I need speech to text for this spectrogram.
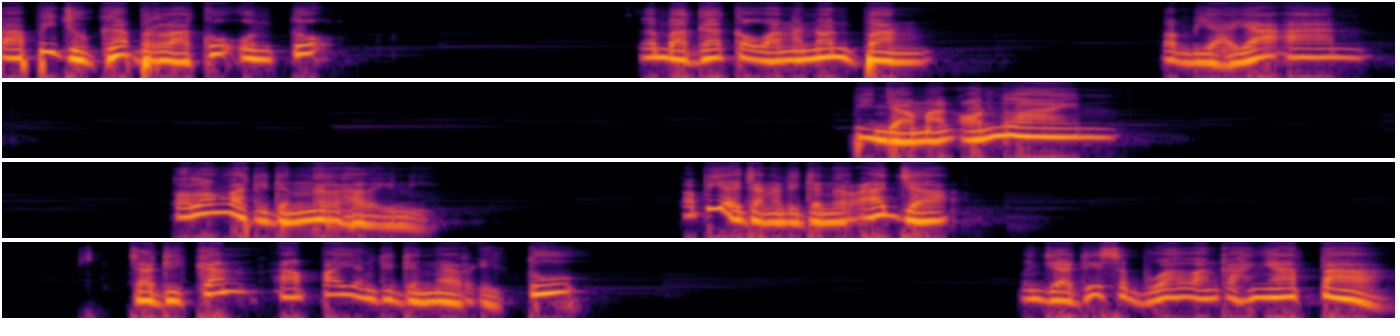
tapi juga berlaku untuk lembaga keuangan non-bank, pembiayaan, pinjaman online. Tolonglah didengar hal ini. Tapi ya jangan didengar aja. Jadikan apa yang didengar itu menjadi sebuah langkah nyata.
